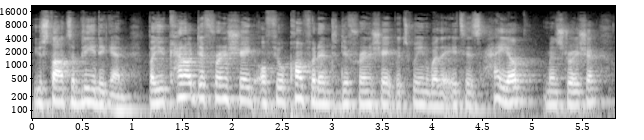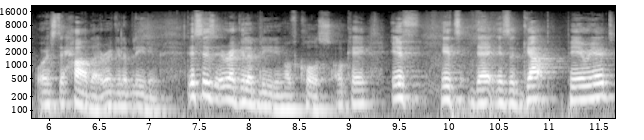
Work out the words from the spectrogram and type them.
you start to bleed again, but you cannot differentiate or feel confident to differentiate between whether it is hayd, menstruation, or istihada, irregular bleeding. This is irregular bleeding, of course, okay? If it's, there is a gap period,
